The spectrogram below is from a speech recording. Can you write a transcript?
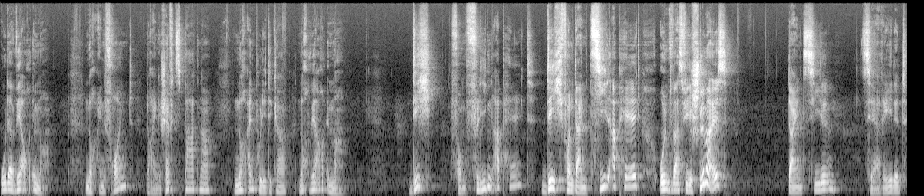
oder wer auch immer, noch ein Freund, noch ein Geschäftspartner, noch ein Politiker, noch wer auch immer, dich vom Fliegen abhält, dich von deinem Ziel abhält und was viel schlimmer ist, dein Ziel zerredet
